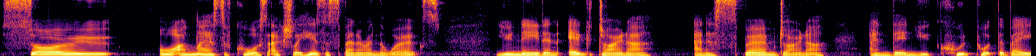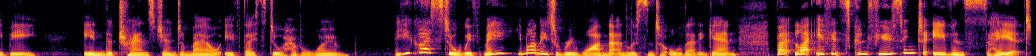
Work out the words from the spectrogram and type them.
So, or unless, of course, actually, here's a spanner in the works you need an egg donor and a sperm donor and then you could put the baby in the transgender male if they still have a womb. Are you guys still with me? You might need to rewind that and listen to all that again. But like if it's confusing to even say it,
